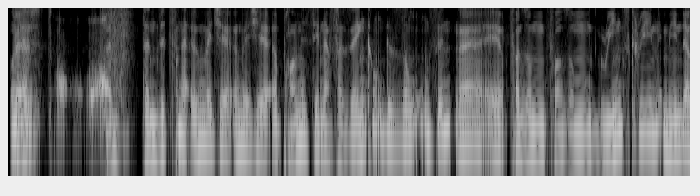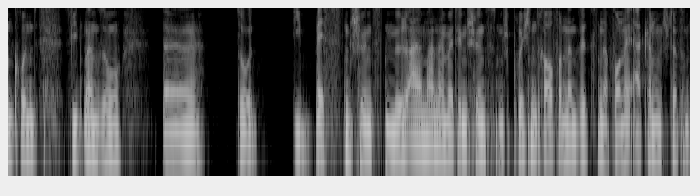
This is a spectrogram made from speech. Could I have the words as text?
Best dann, of. dann sitzen da irgendwelche, irgendwelche äh, Promis, die in der Versenkung gesunken sind, ne? äh, von so einem, von so einem Greenscreen. Im Hintergrund sieht man so, äh, so die besten, schönsten Mülleimer ne, mit den schönsten Sprüchen drauf und dann sitzen da vorne Erkan und Stefan,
